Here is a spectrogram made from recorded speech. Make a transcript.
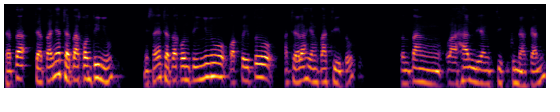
data datanya data kontinu misalnya data kontinu waktu itu adalah yang tadi itu tentang lahan yang digunakan.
